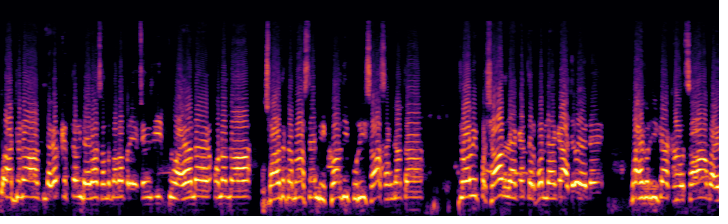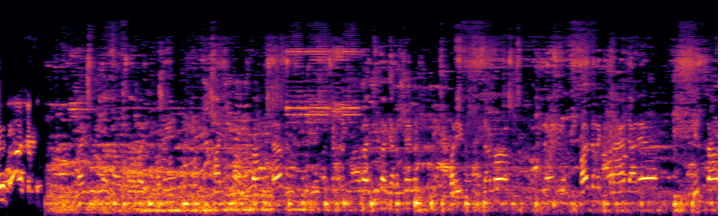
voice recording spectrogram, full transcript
ਜਿਹੜਾ ਨਗਰ ਕੀਰਤਨ ਡੇਰਾ ਸੰਤ ਬਾਬਾ ਪ੍ਰੇਮ ਸਿੰਘ ਜੀ ਤੋਂ ਆਇਆ ਨੇ, ਉਹਨਾਂ ਦਾ ਸਵਾਗਤ ਕਰਨ ਵਾਸਤੇ ਮੀਖਵਾਲ ਦੀ ਪੂਰੀ ਸਾਹ ਸੰਗਤ ਜੋ ਵੀ ਪ੍ਰਸ਼ਾਦ ਲੈ ਕੇ ਤਿਰਫਲ ਲੈ ਕੇ ਹਾਜ਼ਰ ਹੋਏ ਨੇ। ਵਾਹਿਗੁਰੂ ਜੀ ਕਾ ਖਾਲਸਾ, ਵਾਹਿਗੁਰੂ ਜੀ ਕੀ ਫਤਿਹ। ਵਾਹਿਗੁਰੂ ਜੀ ਦਾ ਖਾਲਸਾ, ਵਾਹਿਗੁਰੂ ਜੀ ਕੀ ਫਤਿਹ। ਅੱਜ ਪਾਕਿਸਤਾਨ ਸਾਹਿਬ ਗੋਬਿੰਦ ਸਿੰਘ ਜੀ ਮਹਾਰਾਜ ਜੀ ਦਾ ਜਨਮ ਦਿਨ ਬੜੀ ਖੁਸ਼ੀ ਨਾਲ ਵਰਲਡ ਵਿੱਚ ਮਨਾਇਆ ਜਾ ਰਿਹਾ ਹੈ ਜਿਸ ਤਰ੍ਹਾਂ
